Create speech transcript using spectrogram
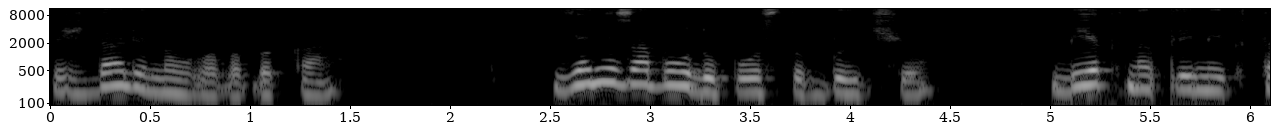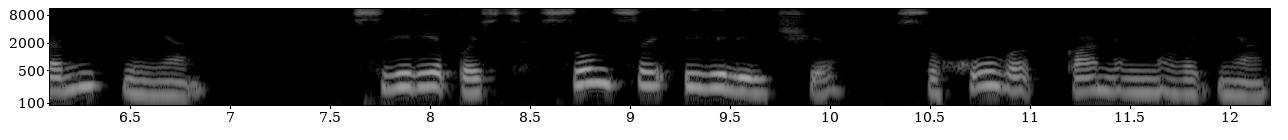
и ждали нового быка. Я не забуду поступ бычью, бег напрямик томит меня, свирепость солнца и величие сухого каменного дня.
